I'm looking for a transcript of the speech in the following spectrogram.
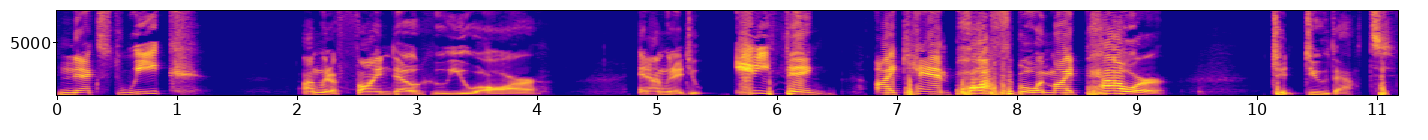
Next week, I'm gonna find out who you are, and I'm gonna do anything I can possible in my power to do that.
